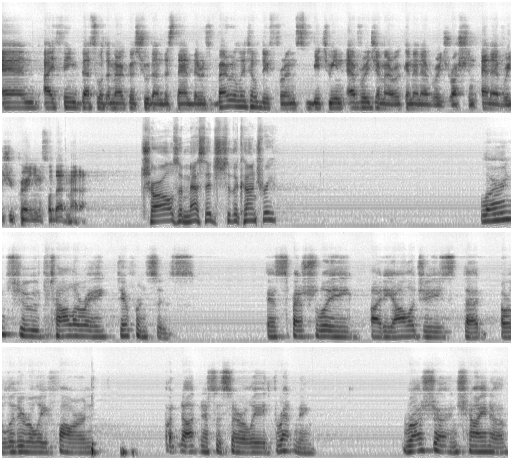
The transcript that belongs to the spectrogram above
And I think that's what Americans should understand. There is very little difference between average American and average Russian and average Ukrainian for that matter. Charles, a message to the country? Learn to tolerate differences, especially ideologies that are literally foreign but not necessarily threatening. Russia and China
